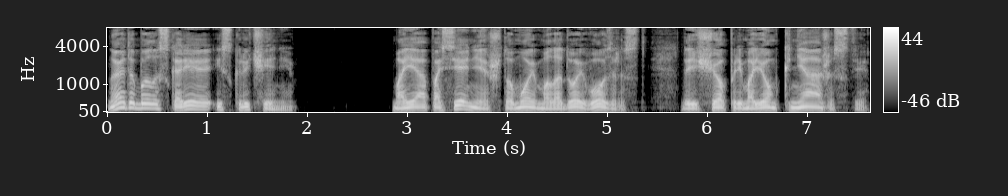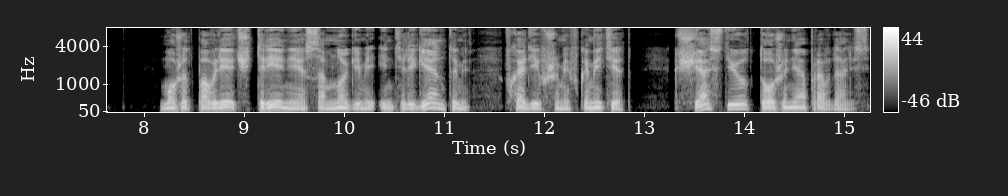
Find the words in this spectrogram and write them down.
но это было скорее исключение. Мои опасения, что мой молодой возраст, да еще при моем княжестве, может повлечь трение со многими интеллигентами, входившими в комитет, к счастью, тоже не оправдались.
